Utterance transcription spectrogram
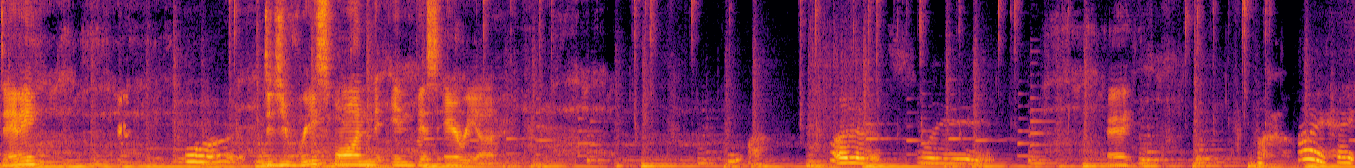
Danny, did you respawn in this area? Hey, I hate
